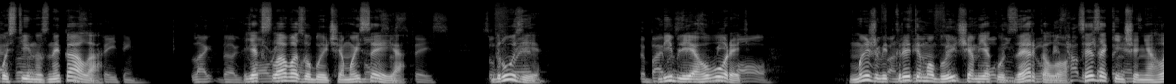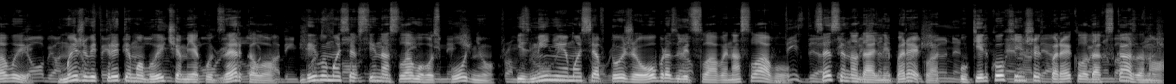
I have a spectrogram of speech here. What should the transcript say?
постійно зникала, як слава з обличчя Мойсея. Друзі, Біблія говорить, ми ж відкритим обличчям, як у дзеркало, це закінчення глави. Ми ж відкритим обличчям, як у дзеркало, дивимося всі на славу Господню і змінюємося в той же образ від слави на славу. Це синодальний переклад. У кількох інших перекладах сказано:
